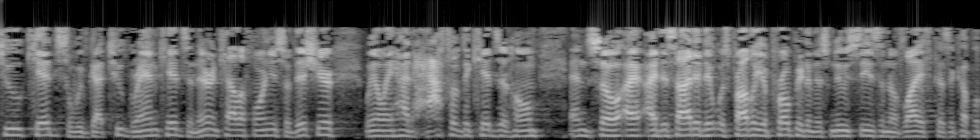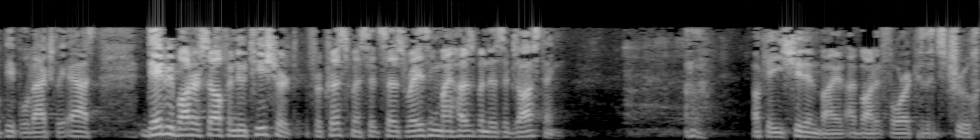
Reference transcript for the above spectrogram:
two kids, so we've got two grandkids, and they're in California. So this year we only had half of the kids at home, and so I, I decided it was probably appropriate in this new season of life because a couple of people have actually asked. Deidre bought herself a new T-shirt for Christmas. It says "Raising my husband is exhausting." okay, she didn't buy it. I bought it for her because it's true.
